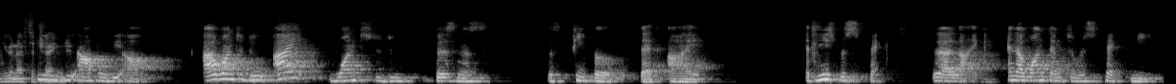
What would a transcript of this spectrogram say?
you're gonna have to change we are who we are I want to do, I want to do business with people that I at least respect, that I like, and I want them to respect me.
